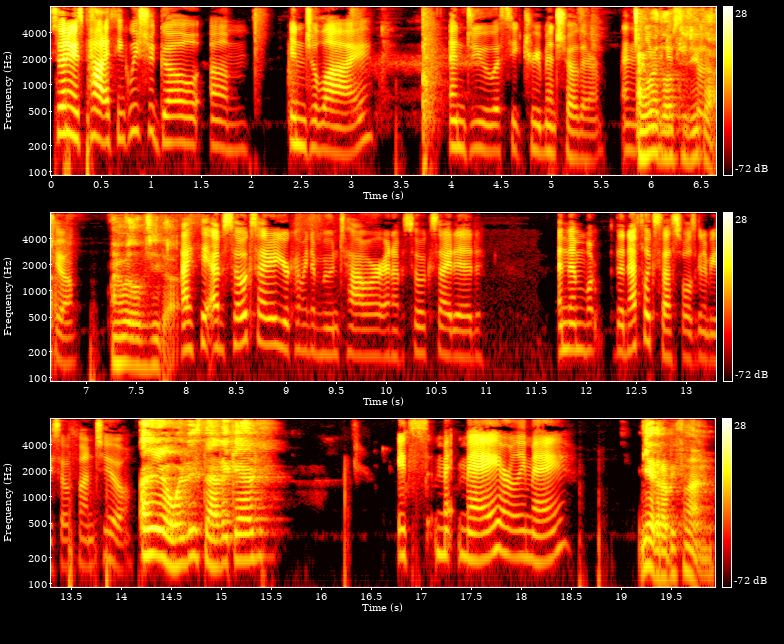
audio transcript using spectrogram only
So, anyways, Pat, I think we should go um in July and do a Seek treatment show there. And I would love to do that. Too. I would love to do that. I think I'm so excited you're coming to Moontower, and I'm so excited. And then what, the Netflix festival is going to be so fun too. I know. What is that again? It's M- May, early May. Yeah, that'll be fun.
